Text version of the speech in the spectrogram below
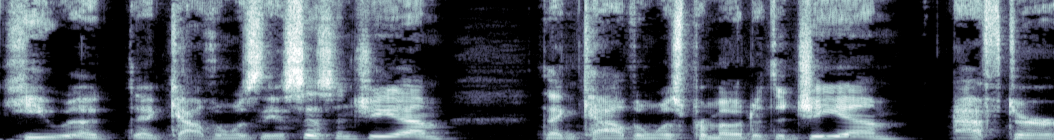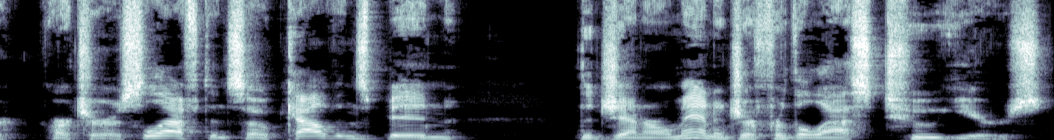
He uh, Calvin was the assistant GM, then Calvin was promoted to GM after Arturas left, and so Calvin's been the general manager for the last two years.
